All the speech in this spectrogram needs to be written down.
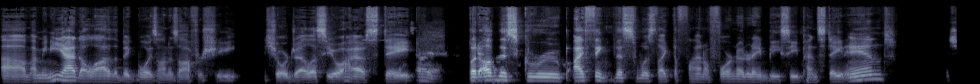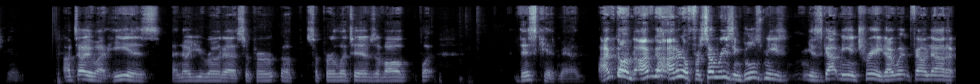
Um, I mean, he had a lot of the big boys on his offer sheet: Georgia, LSU, Ohio State. oh, yeah. But Yeah. of this group, I think this was like the final four: Notre Dame, BC, Penn State, and Michigan. I'll tell you what he is. I know you wrote a super uh, superlatives of all. What this kid, man. I've gone. I've got. I don't know. For some reason, Goolsby has got me intrigued. I went and found out. a-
